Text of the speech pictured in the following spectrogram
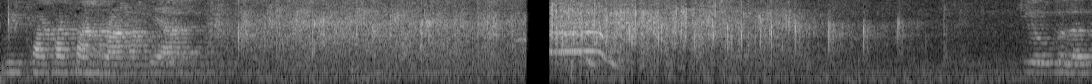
Rita Cassandra Apia. Theophilus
